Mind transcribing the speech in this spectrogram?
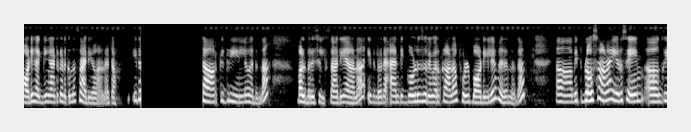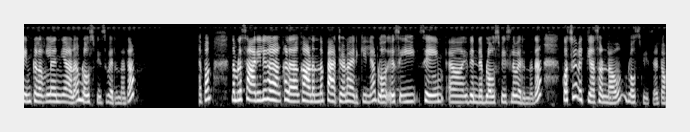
ബോഡി ഹഗ്ഗിങ് ആയിട്ട് കിടക്കുന്ന സാരികളാണ് കേട്ടോ. ഇത് ഡാർക്ക് ഗ്രീനിൽ വരുന്ന മൾബറി സിൽക്ക് സാരിയാണ് ഇതിലൊരു ആന്റി ഗോൾഡ് സിറി ആണ് ഫുൾ ബോഡിയിൽ വരുന്നത്. വിത്ത് ബ്ലൗസ് ആണ്. ഈ ഒരു സെയിം ഗ്രീൻ കളറിൽ തന്നെയാണ് ബ്ലൗസ് പീസ് വരുന്നത്. അപ്പം നമ്മൾ സാരിയിൽ കാണുന്ന പാറ്റേൺ ആയിരിക്കില്ല. ബ്ലൗസ് ഈ സെയിം ഇതിന്റെ ബ്ലൗസ് പീസിൽ വരുന്നത്. കുറച്ച് വ്യത്യാസം ഉണ്ടാവും ബ്ലൗസ് പീസ് കേട്ടോ.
